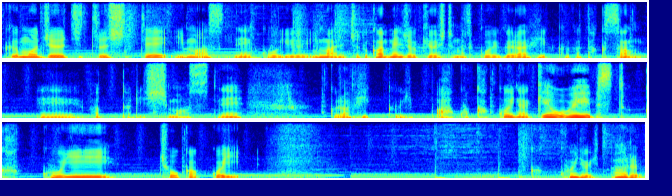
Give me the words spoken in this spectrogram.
クも充実していますね。こういう、今ね、ちょっと画面上共してます。こういうグラフィックがたくさん、えー、あったりしますね。グラフィック、あ、これかっこいいな。ゲオウェーブスとかっこいい。超かっこいい。かっこいいのいっぱいある。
